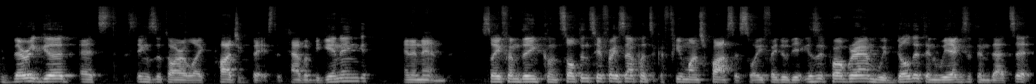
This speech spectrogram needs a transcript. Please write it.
very good at things that are like project based, that have a beginning and an end. So if I'm doing consultancy, for example, it's like a few months process. So if I do the exit program, we build it and we exit, and that's it.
